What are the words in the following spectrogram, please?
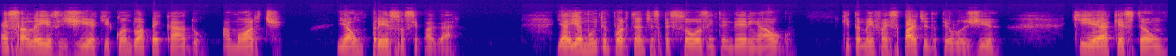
essa lei exigia que quando há pecado, há morte e há um preço a se pagar. E aí é muito importante as pessoas entenderem algo que também faz parte da teologia, que é a questão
